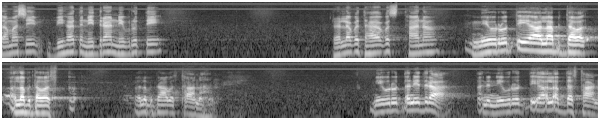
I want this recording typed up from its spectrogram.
તમસી વિહત નિદ્રા નિવૃત્તિ રલવધાવસ્થાન નિવૃત્તિ અલબ્ધ અલબ્ધવસ્થ અલબ્ધાવસ્થાન નિવૃત્ત નિદ્રા અને નિવૃત્તિ અલબ્ધ સ્થાન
